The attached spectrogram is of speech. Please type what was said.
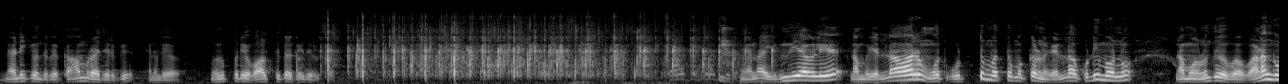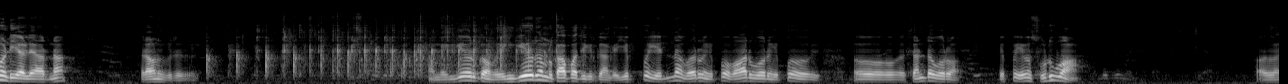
நடிக்க வந்திருக்க காமராஜருக்கு என்னுடைய மிகப்பெரிய வாழ்த்துக்கள் கைதல் சார். ஏன்னா இந்தியாவிலேயே நம்ம எல்லாரும் ஒட்- ஒட்டுமொத்த மக்களும் எல்லா குடிமகனும் நம்ம வந்து வ- வணங்க வேண்டிய யாருன்னா ராணுவ வீரர்கள். நம்ம எங்கேயோ இருக்கோம். எங்கேயோ நம்மளை காப்பாற்றிக்கிருக்காங்க எப்போ என்ன வரும் எப்போ வார் வரும் எப்போ சண்டை வரும் எப்போ எவன் சுடுவான்? அது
